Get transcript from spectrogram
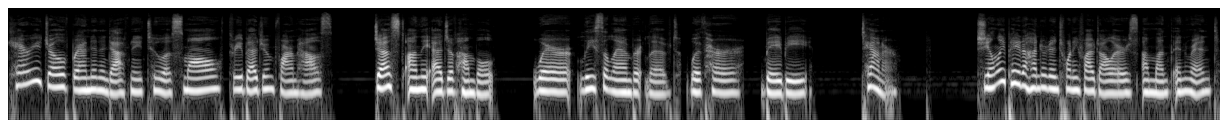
Carrie drove Brandon and Daphne to a small three bedroom farmhouse just on the edge of Humboldt where Lisa Lambert lived with her baby, Tanner. She only paid $125 a month in rent,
